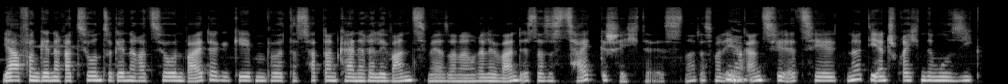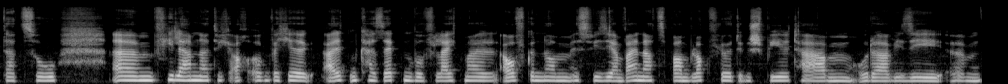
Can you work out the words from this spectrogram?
ja von Generation zu Generation weitergegeben wird, das hat dann keine Relevanz mehr, sondern relevant ist, dass es Zeitgeschichte ist, ne? dass man ja. eben ganz viel erzählt, ne? die entsprechende Musik dazu. Ähm, viele haben natürlich auch irgendwelche alten Kassetten, wo vielleicht mal aufgenommen ist, wie sie am Weihnachtsbaum Blockflöte gespielt haben oder wie sie ähm,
